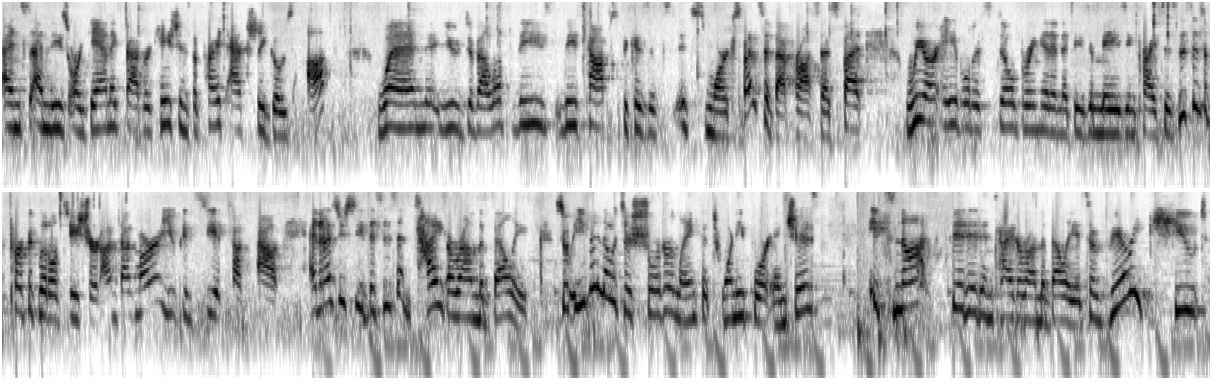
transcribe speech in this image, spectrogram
and, and these organic fabrications, the price actually goes up when you develop these these tops because it's it's more expensive that process but we are able to still bring it in at these amazing prices. This is a perfect little t-shirt. On Dagmara you can see it tucked out. And as you see this isn't tight around the belly. So even though it's a shorter length at 24 inches it's not fitted and tight around the belly. It's a very cute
